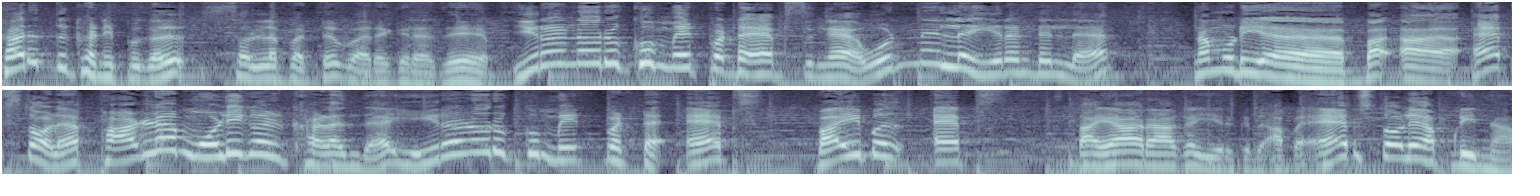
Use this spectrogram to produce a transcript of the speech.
கருத்து கணிப்புகள் சொல்லப்பட்டு வருகிறது. இருநூறுக்கும் மேற்பட்ட ஆப்ஸுங்க ஒன்னு இல்ல இரண்டு இல்ல நம்முடைய ஆப் ஸ்டோல பல மொழிகள் கலந்த இருநூறுக்கும் மேற்பட்ட ஆப்ஸ் பைபிள் ஆப்ஸ் தயாராக இருக்குது. அப்ப ஆப் ஸ்டோலே அப்படின்னா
